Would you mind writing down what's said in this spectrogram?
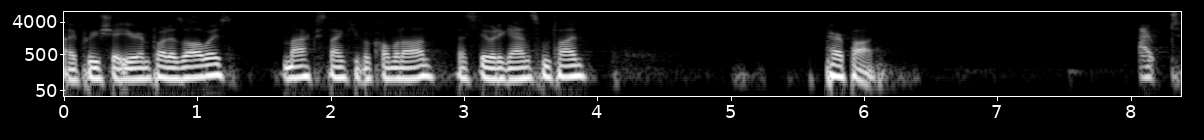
I appreciate your input as always. Max, thank you for coming on. Let's do it again sometime. Pear Pod. Out.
